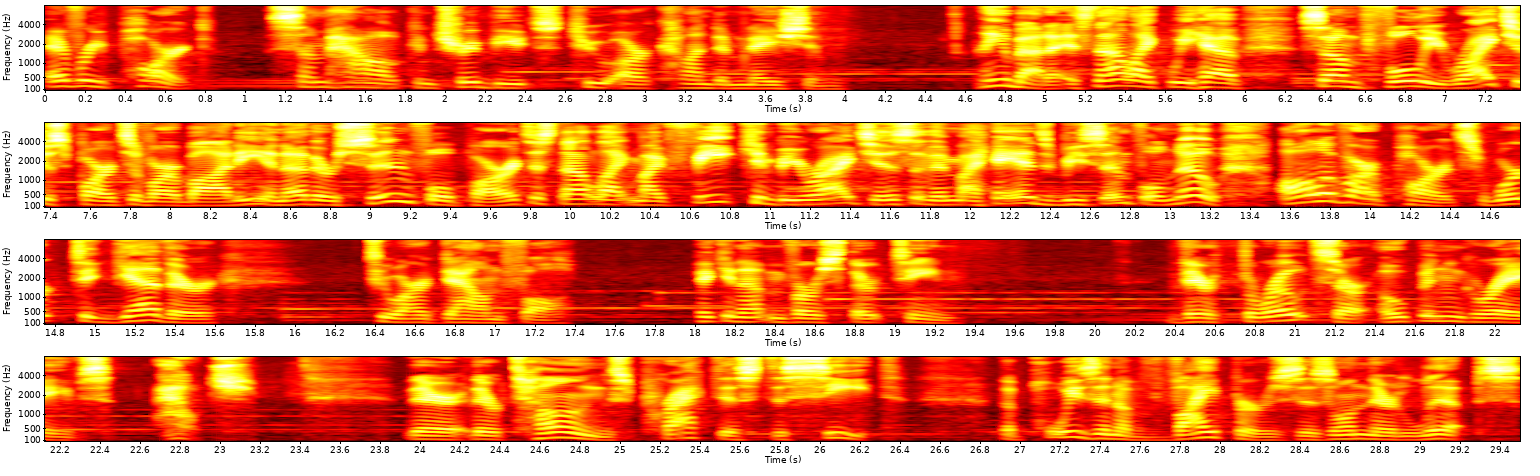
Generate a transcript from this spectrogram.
every part somehow contributes to our condemnation. Think about it. It's not like we have some fully righteous parts of our body and other sinful parts. It's not like my feet can be righteous and then my hands be sinful. No, all of our parts work together to our downfall. Picking up in verse 13. Their throats are open graves. Ouch. Their, their tongues practice deceit. The poison of vipers is on their lips.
